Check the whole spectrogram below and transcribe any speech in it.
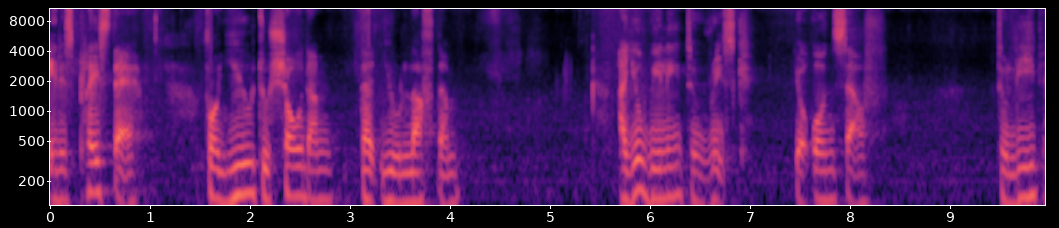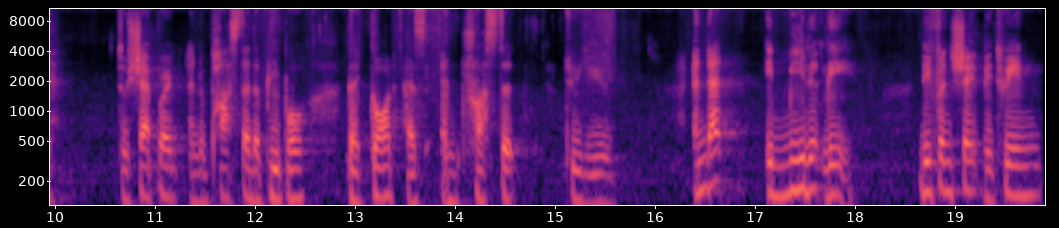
it is placed there for you to show them that you love them? Are you willing to risk your own self to lead, to shepherd, and to pastor the people that God has entrusted to you? And that immediately differentiate between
